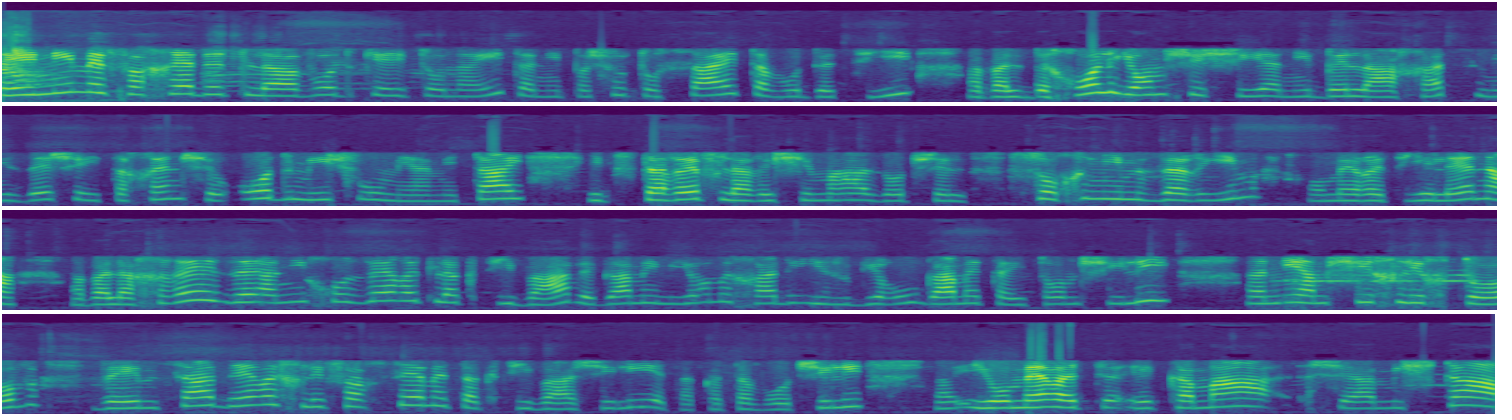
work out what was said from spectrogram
איני מפחדת לעבוד כעיתונאית, אני פשוט עושה את עבודתי, אבל בכל יום שישי אני בלחץ מזה שייתכן שעוד מישהו מעמיתיי יצטרף לרשימה הזאת של סוכנים זרים, אומרת ילנה, אבל אחרי זה אני חוזרת לכתיבה, וגם אם יום אחד יסגרו גם את העיתון שלי, אני אמשיך לכתוב ואמצא דרך לפרסם את הכתיבה שלי, את הכתבות שלי. היא אומרת כמה שהמשטר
